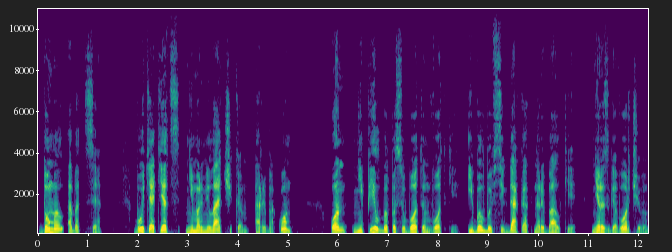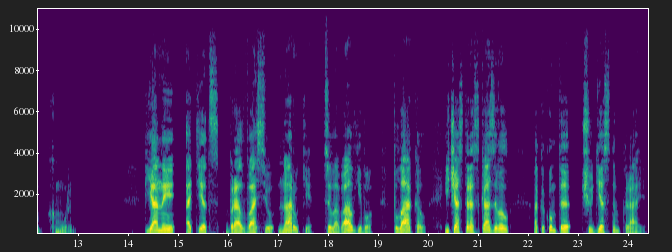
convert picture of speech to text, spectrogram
думал об отце. Будь отец не мармеладчиком, а рыбаком, он не пил бы по субботам водки и был бы всегда как на рыбалке, неразговорчивым, хмурым. Пьяный отец брал Васю на руки, целовал его, плакал и часто рассказывал о каком-то чудесном крае.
